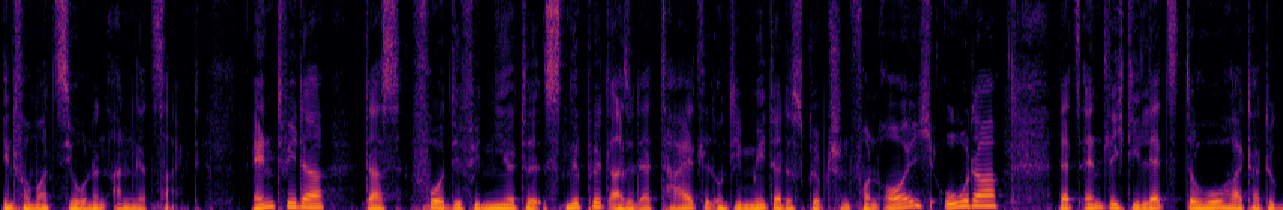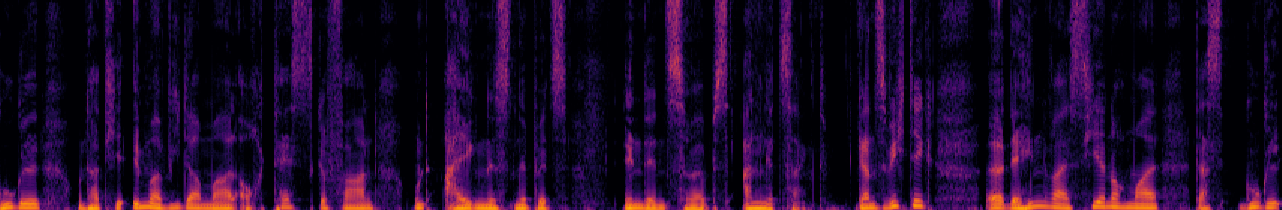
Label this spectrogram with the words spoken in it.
Informationen angezeigt. Entweder das vordefinierte Snippet, also der Titel und die Meta-Description von euch oder letztendlich die letzte Hoheit hatte Google und hat hier immer wieder mal auch Tests gefahren und eigene Snippets in den SERPs angezeigt. Ganz wichtig, äh, der Hinweis hier nochmal, dass Google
